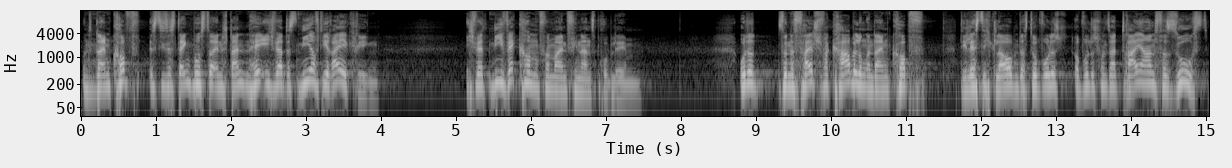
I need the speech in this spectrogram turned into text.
Und in deinem Kopf ist dieses Denkmuster entstanden, hey, ich werde das nie auf die Reihe kriegen. Ich werde nie wegkommen von meinen Finanzproblemen. Oder so eine falsche Verkabelung in deinem Kopf, die lässt dich glauben, dass du, obwohl, es, obwohl du schon seit drei Jahren versuchst,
